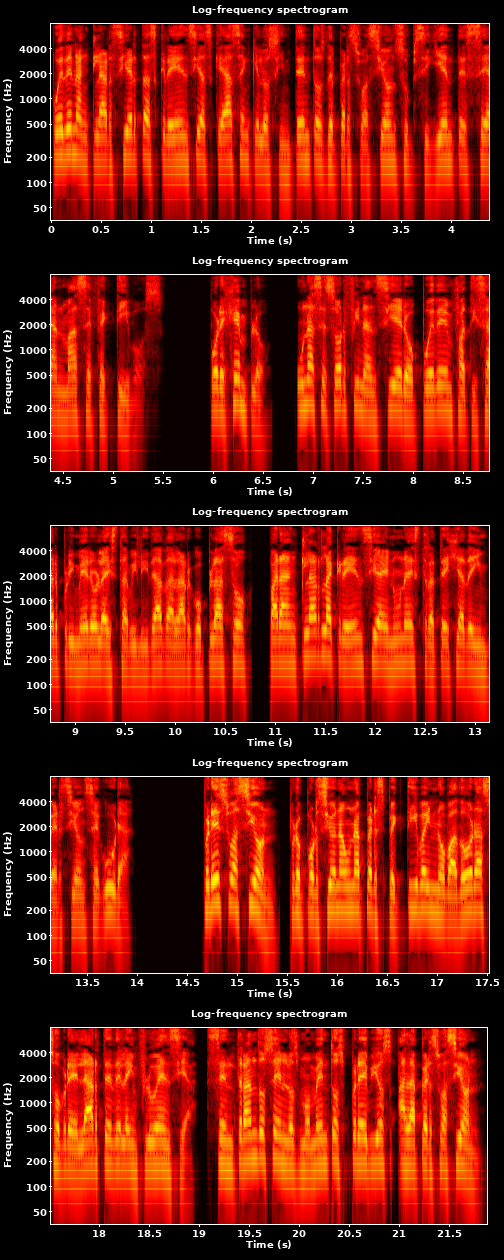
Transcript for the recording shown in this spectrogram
pueden anclar ciertas creencias que hacen que los intentos de persuasión subsiguientes sean más efectivos. Por ejemplo, un asesor financiero puede enfatizar primero la estabilidad a largo plazo para anclar la creencia en una estrategia de inversión segura. Persuasión proporciona una perspectiva innovadora sobre el arte de la influencia, centrándose en los momentos previos a la persuasión.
